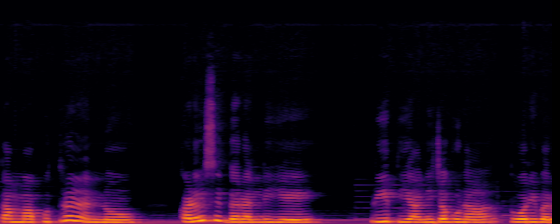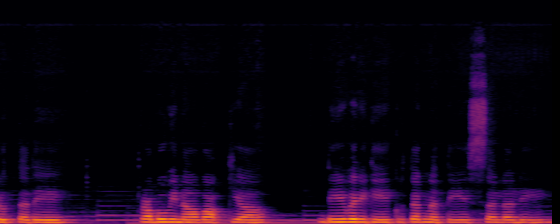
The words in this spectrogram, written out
ತಮ್ಮ ಪುತ್ರನನ್ನು ಕಳುಹಿಸಿದ್ದರಲ್ಲಿಯೇ ಪ್ರೀತಿಯ ನಿಜಗುಣ ತೋರಿಬರುತ್ತದೆ. ಪ್ರಭುವಿನ ವಾಕ್ಯ, ದೇವರಿಗೆ ಕೃತಜ್ಞತೆ ಸಲ್ಲಲಿ.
